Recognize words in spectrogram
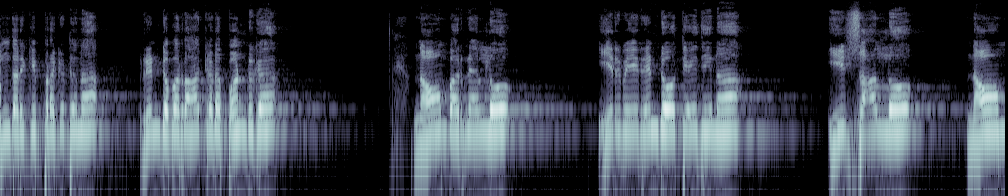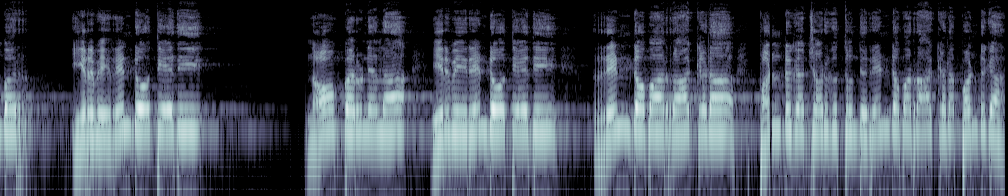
అందరికీ ప్రకటన. రెండవ రాకడ పండుగ. నవంబర్ నెలలో ఇరవై రెండో తేదీన ఈ నవంబర్ ఇరవై రెండో తేదీ. నవంబర్ నెల ఇరవై రెండో తేదీ. రెండవ రాకడ పండుగ జరుగుతుంది. రెండవ రాకడ పండుగ.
